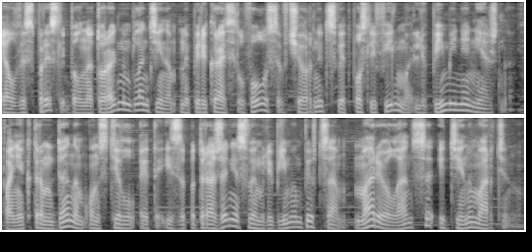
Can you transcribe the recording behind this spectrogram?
Элвис Пресли был натуральным блондином, но перекрасил волосы в черный цвет после фильма «Люби меня нежно». По некоторым данным, он сделал это из-за подражания своим любимым певцам Марио Ланса и Дину Мартину.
